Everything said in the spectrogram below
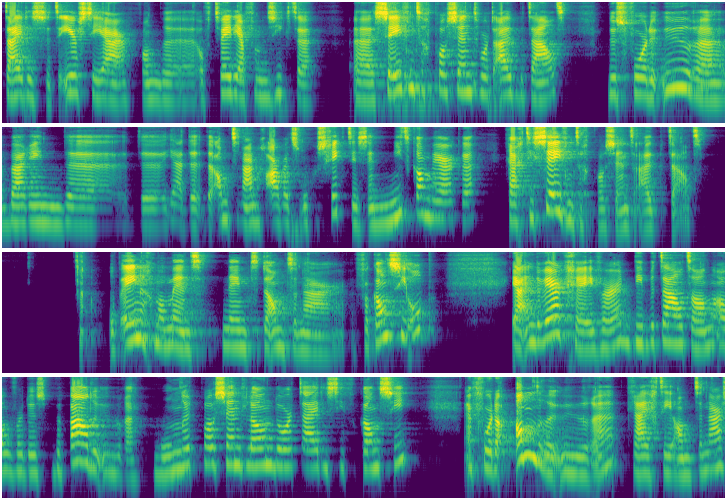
tijdens het eerste jaar van de, of tweede jaar van de ziekte 70% wordt uitbetaald. Dus voor de uren waarin de, de, ja, de, de ambtenaar nog arbeidsongeschikt is en niet kan werken, krijgt hij 70% uitbetaald. Op enig moment neemt de ambtenaar vakantie op. Ja, en de werkgever die betaalt dan over dus bepaalde uren 100% loon door tijdens die vakantie. En voor de andere uren krijgt die ambtenaar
